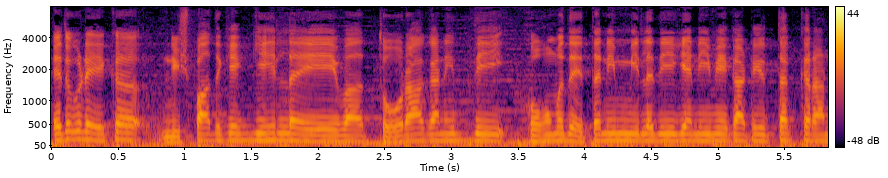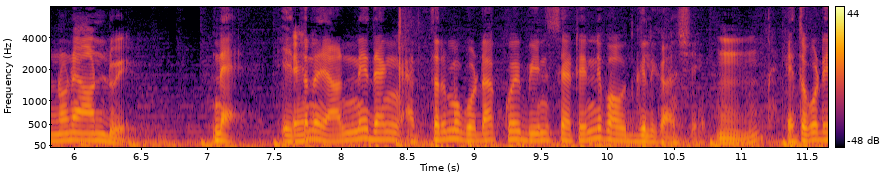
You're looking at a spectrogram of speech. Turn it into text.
එතකොට ඒක නිෂ්පාතකෙක් ගිහිල්ල ඒවා තෝරා ගනිද්දී කොහොමද එතනින් මිලදී ගැනීමේ කටයුත්තක් කරන්න ඕන ආණ්ඩුවේ? නෑ එතන යන්නේ දැන් ඇත්තරම ගොඩක් බින් සැටෙන්නේ පෞද්ගලිකාශය එතකොට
